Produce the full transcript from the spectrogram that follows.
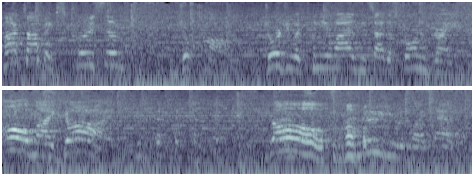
Hot Top exclusive. Oh, Georgie with Pennywise inside the storm drain. Oh my god! oh! I knew you would like that one.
